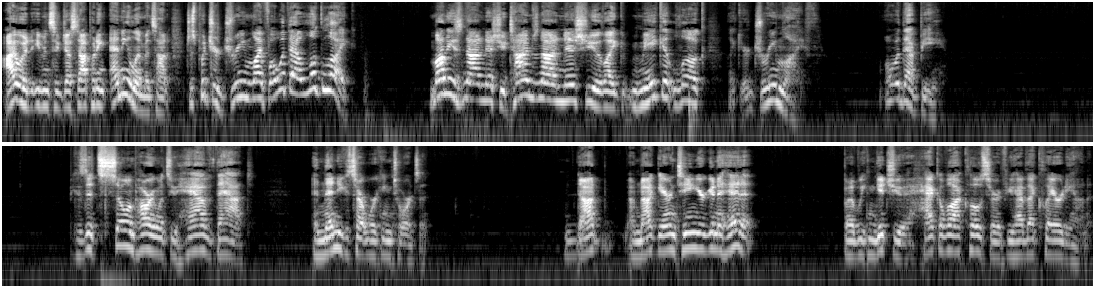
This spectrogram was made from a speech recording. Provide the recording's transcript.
I would even suggest not putting any limits on it. Just put your dream life. What would that look like? Money's not an issue. Time's not an issue. Like, make it look like your dream life. What would that be? Because it's so empowering once you have that, and then you can start working towards it. Not, I'm not guaranteeing you're going to hit it, but we can get you a heck of a lot closer if you have that clarity on it.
